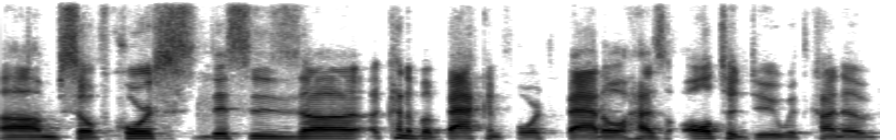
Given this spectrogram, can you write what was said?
Um, so, of course, this is uh, a kind of a back and forth battle, has all to do with kind of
